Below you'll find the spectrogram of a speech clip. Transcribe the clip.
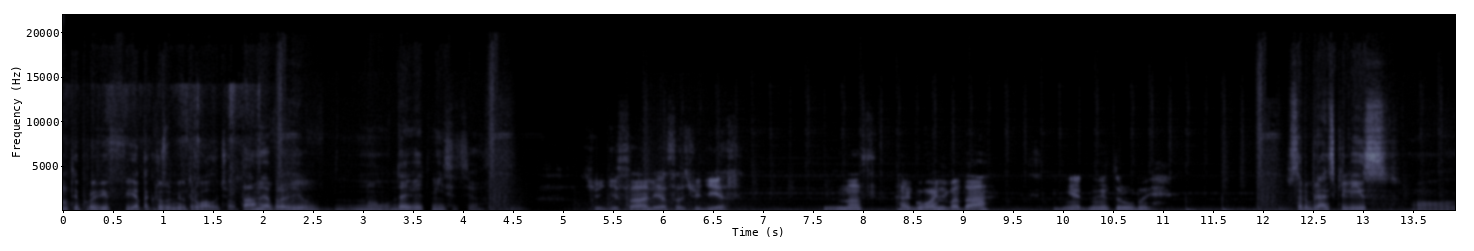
Там ти провів, я так розумію, тривалий час. Там я провів ну, 9 місяців. Чудеса леса чудес. У нас огонь, вода, медные трубы. Серебрянський ліс, о,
